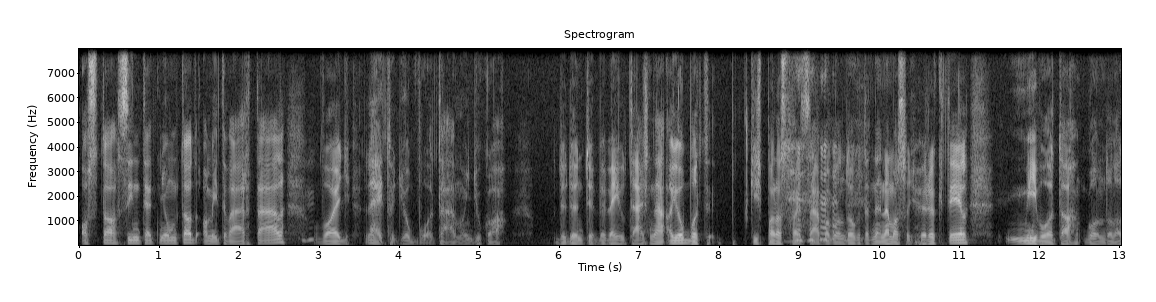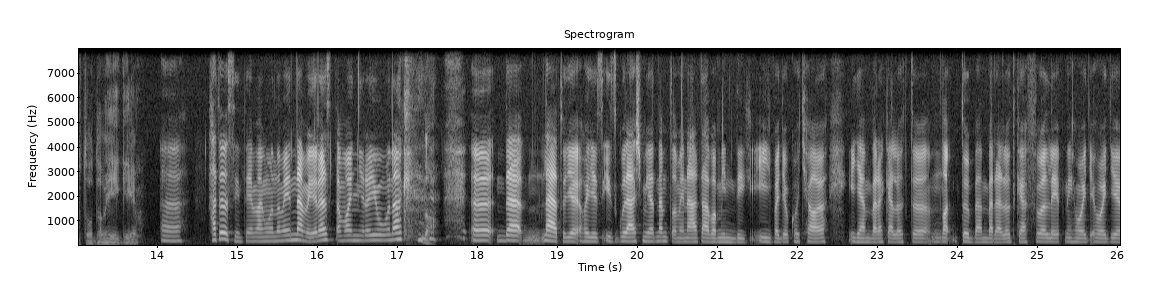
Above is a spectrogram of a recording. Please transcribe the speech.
azt a szintet nyomtad, amit vártál, uh-huh. vagy lehet, hogy jobb voltál mondjuk a döntőbe bejutásnál. A jobbot kis paraszthajszába gondolkodtad, nem az, hogy hörögtél. Mi volt a gondolatod a végén? Hát őszintén megmondom, én nem éreztem annyira jónak. Na. De lehet, hogy, hogy ez izgulás miatt, nem tudom, én általában mindig így vagyok, hogyha így emberek előtt, több ember előtt kell föllépni, hogy, hogy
